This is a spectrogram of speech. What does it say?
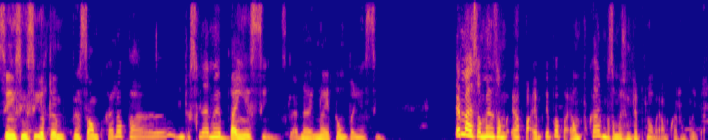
Sim, sim, sim. Eu tenho que pensar um bocado, opa, se calhar não é bem assim, se calhar não é, não é tão bem assim. É mais ou menos, é, opa, é, é, é um bocado, mas ao mesmo tempo não é, é um bocado complicado.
